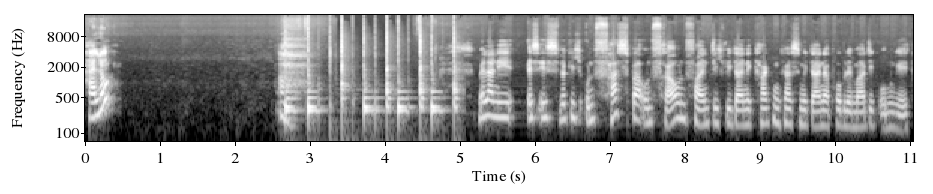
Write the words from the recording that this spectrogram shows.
Hallo? Oh. Melanie, es ist wirklich unfassbar und frauenfeindlich, wie deine Krankenkasse mit deiner Problematik umgeht.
